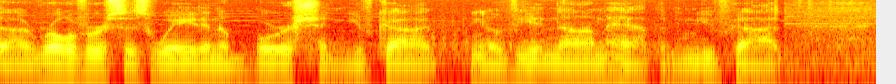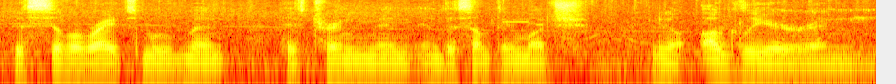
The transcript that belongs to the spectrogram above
uh, Roe versus Wade and abortion. You've got you know Vietnam happening. You've got the civil rights movement has turned in, into something much you know uglier and,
